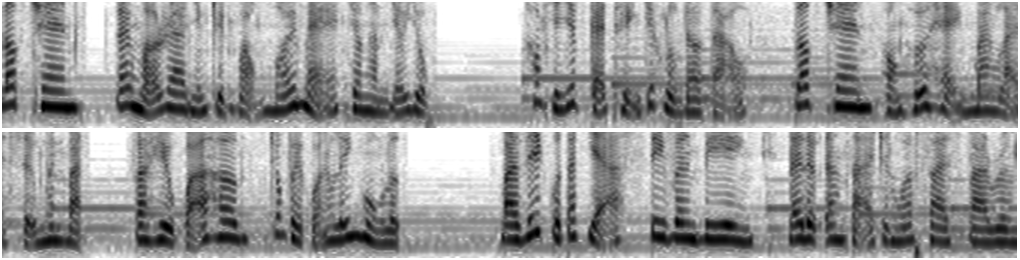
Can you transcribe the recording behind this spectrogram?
blockchain đang mở ra những triển vọng mới mẻ cho ngành giáo dục. Không chỉ giúp cải thiện chất lượng đào tạo, blockchain còn hứa hẹn mang lại sự minh bạch và hiệu quả hơn trong việc quản lý nguồn lực. Bài viết của tác giả Steven Being đã được đăng tải trên website Spyroom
